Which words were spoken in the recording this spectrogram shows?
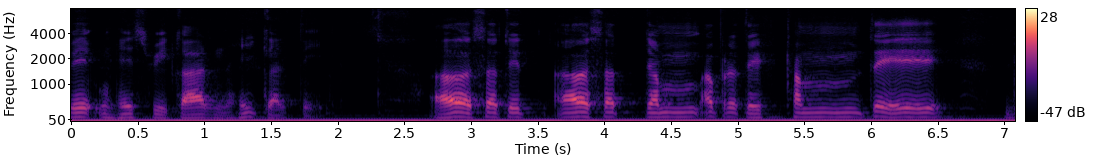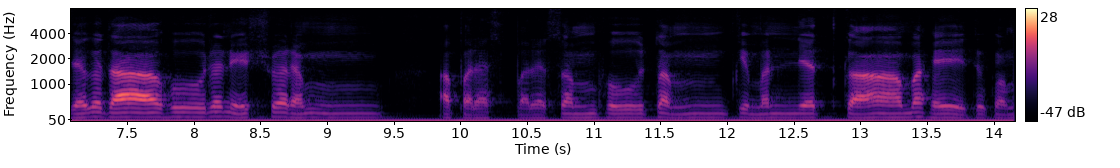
वे उन्हें स्वीकार नहीं करते। असति असत्यम, अप्रतिष्ठम ते जगदाहुरनीश्वरम, अपरस्पर संभूतम किमन्यत काम हेतुकम।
